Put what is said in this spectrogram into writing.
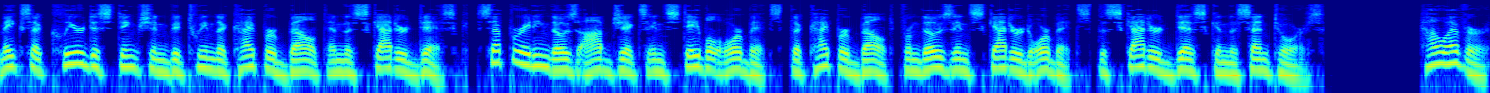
makes a clear distinction between the Kuiper belt and the scattered disk, separating those objects in stable orbits, the Kuiper belt, from those in scattered orbits, the scattered disk and the centaurs. However,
